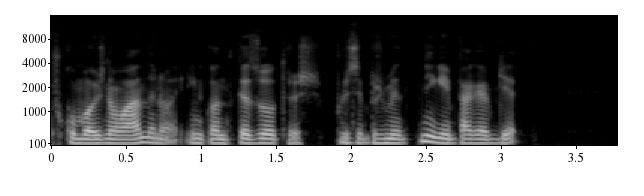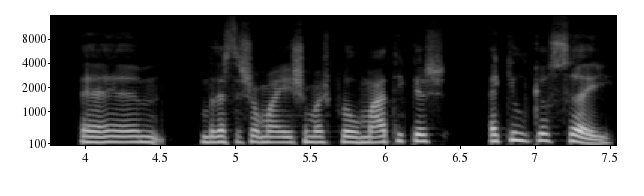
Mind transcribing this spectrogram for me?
os comboios não andam, não é? Enquanto que as outras, por simplesmente, ninguém paga bilhete. Uh, mas estas são mais, são mais problemáticas. Aquilo que eu sei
